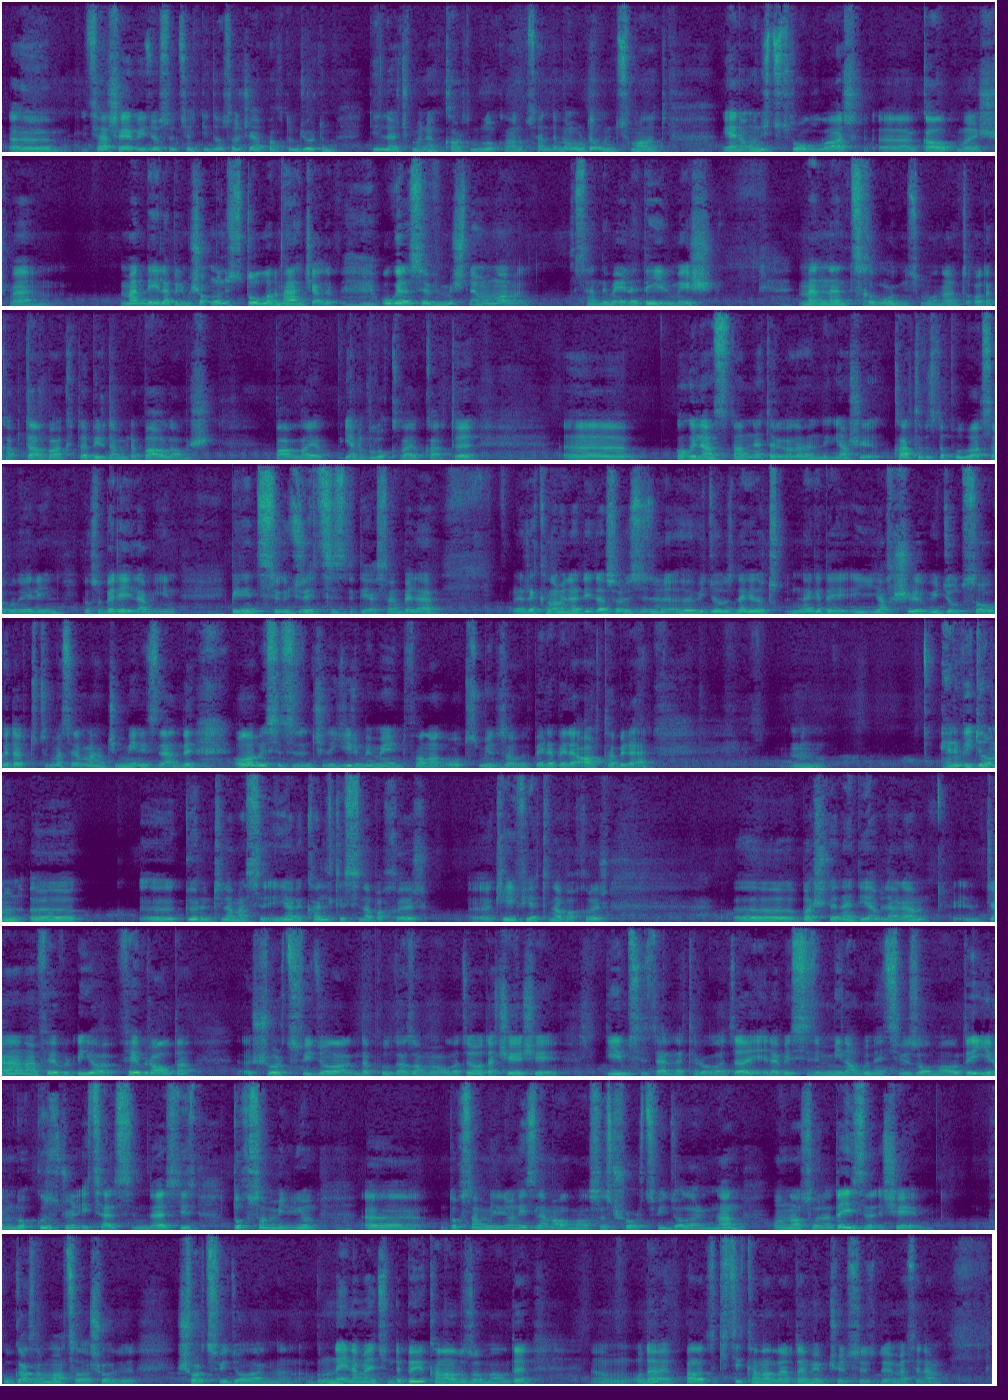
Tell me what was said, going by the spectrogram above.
İçəri şəhər videosunu çəkdikdən sonra gəlib baxdım gördüm. Deyirlər ki, mənə kartım bloklanıb. Səndə mən orada 13 manat, yəni 13 dollar ə, qalıbmış və mən də elə bilmişəm 13 dollar mənə gəlib. O qədər sevinmişdim, amma səndə elə deyilmiş. Məndən çıxıb 13 manat. O da Kapital Bankda birdən-birə bağlamış. Bağlayıb, yəni bloklayıb kartı. Ə, o qilasdan nətər qalan? Yaxşı, kartınızda pul varsa bunu eləyin, yoxsa belə eləməyin. Birincisi ücretsizdir deyəsən belə. E, Reklam elədikdən sonra sizin e, videonuz nə qədər tut, nə qədər yaxşı videodursa o qədər tutur. Məsələn, mənim üçün 1000 izləndi. Ola bilsin sizinki də 20 min falan, 30 min belə-belə arta bilər. Hmm. Yəni videonun ə, ə, görüntüləməsi, yəni kalitesinə baxır, keyfiyyətinə baxır. Ə, başqa nə deyə bilərəm? Gələn ay fevr fevralda ə, shorts videolarında pul qazanmaq olacaq. O da ki, şey deyim sizlərə nətər olacaq. Elə bil sizin 1000 abunəçiniz olmalıdır. 29 gün içərisində siz 90 milyon ə, 90 milyon izləmə almalısınız shorts videolarından. Ondan sonra da izlə, şey pul qazanmağa çalışır shorts videolarından. Bunu eləmək üçün də böyük kanalınız olmalıdır. O da balaca kiçik kanallarda mümkünsüzdür. Məsələn,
